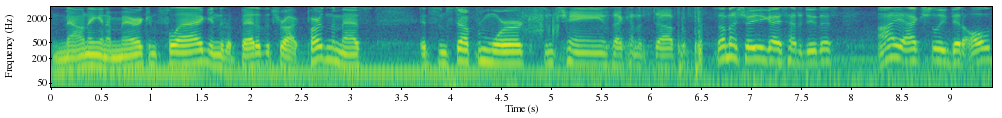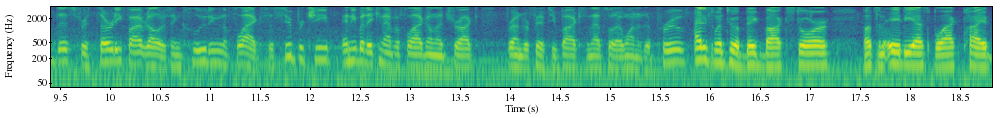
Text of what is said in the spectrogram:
mounting an American flag into the bed of the truck. Pardon the mess. It's some stuff from work, some chains, that kind of stuff. So I'm gonna show you guys how to do this. I actually did all of this for $35, including the flag. So super cheap. Anybody can have a flag on their truck for under 50 bucks, and that's what I wanted to prove. I just went to a big box store, bought some ABS black pipe,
